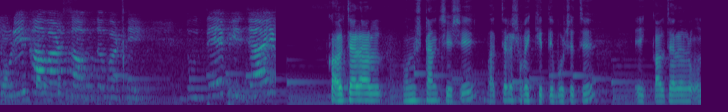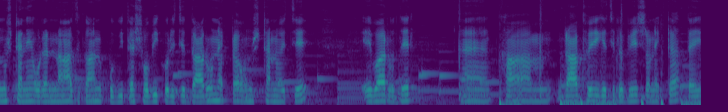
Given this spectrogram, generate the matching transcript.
জন্মদিন পালন কালচারাল অনুষ্ঠান শেষে বাচ্চারা সবাই খেতে বসেছে। এই কালচারাল অনুষ্ঠানে ওরা নাচ, গান, কবিতা সবই করেছে। দারুণ একটা অনুষ্ঠান হয়েছে। এবার ওদের রাত হয়ে গেছিল বেশ অনেকটা, তাই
